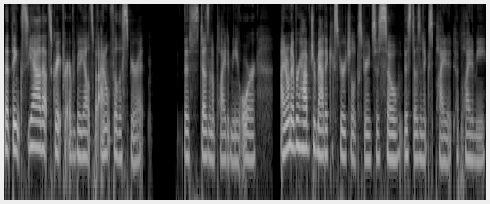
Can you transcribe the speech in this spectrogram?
that thinks, yeah, that's great for everybody else, but I don't feel the Spirit. This doesn't apply to me. Or I don't ever have dramatic spiritual experiences, so this doesn't apply to, apply to me.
